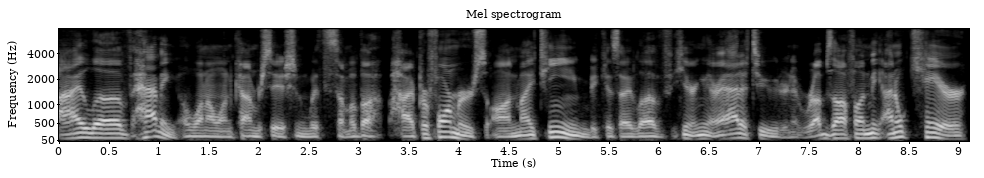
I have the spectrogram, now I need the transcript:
I love having a one on one conversation with some of the high performers on my team because I love hearing their attitude and it rubs off on me. I don't care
